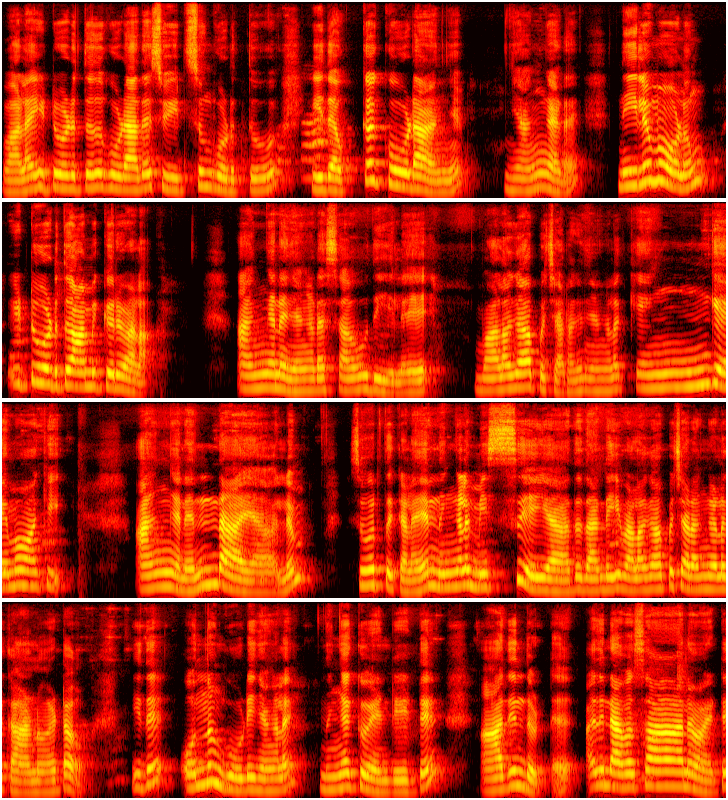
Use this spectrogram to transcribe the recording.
വളയിട്ട് കൊടുത്തത് കൂടാതെ സ്വീറ്റ്സും കൊടുത്തു. ഇതൊക്കെ കൂടാഞ്ഞ് ഞങ്ങളുടെ നിലുമോളും ഇട്ട് കൊടുത്തു ആമിക്കൊരു വള. അങ്ങനെ ഞങ്ങളുടെ സൗദിയിലെ വളകാപ്പ് ചടങ്ങ് ഞങ്ങൾ കെങ്കേമമാക്കി. അങ്ങനെ എന്തായാലും സുഹൃത്തുക്കളെ നിങ്ങൾ മിസ്സ് ചെയ്യാതെ ദാണ്ട് ഈ വളകാപ്പ് ചടങ്ങുകൾ കാണും കേട്ടോ. ഇത് ഒന്നും കൂടി ഞങ്ങൾ നിങ്ങൾക്ക് വേണ്ടിയിട്ട് ആദ്യം തൊട്ട് അതിന്റെ അവസാനമായിട്ട്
